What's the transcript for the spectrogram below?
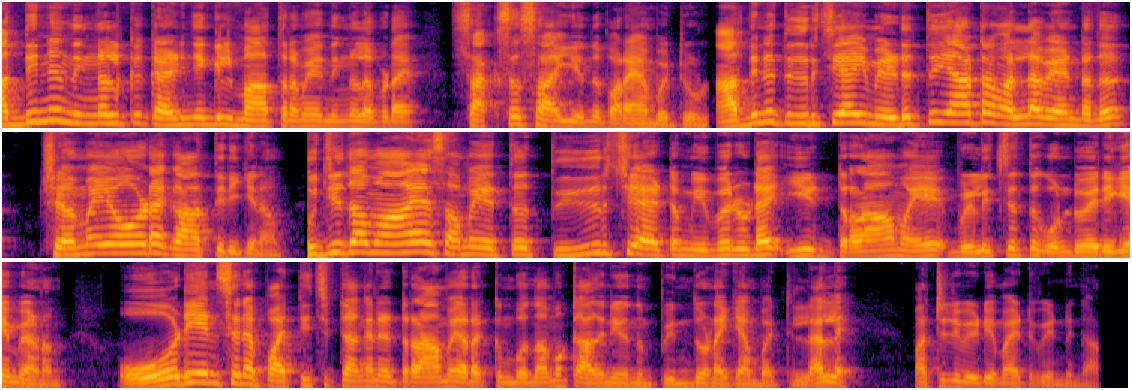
അതിന് നിങ്ങൾക്ക് കഴിഞ്ഞെങ്കിൽ മാത്രമേ നിങ്ങൾ ഇവിടെ സക്സസ് ആയി എന്ന് പറയാൻ പറ്റുള്ളൂ. അതിന് തീർച്ചയായും എടുത്തുചാട്ടമല്ല വേണ്ടത് ക്ഷമയോടെ കാത്തിരിക്കണം. ഉചിതമായ സമയത്ത് തീർച്ചയായിട്ടും ഇവരുടെ ഈ ഡ്രാമയെ വെളിച്ചത്ത് കൊണ്ടുവരികയും വേണം. ഓഡിയൻസിനെ പറ്റിച്ചിട്ട് അങ്ങനെ ഡ്രാമ ഇറക്കുമ്പോൾ നമുക്ക് അതിനെയൊന്നും പിന്തുണയ്ക്കാൻ പറ്റില്ല അല്ലേ? മറ്റൊരു വീഡിയോ ആയിട്ട് വീണ്ടും കാണാം.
